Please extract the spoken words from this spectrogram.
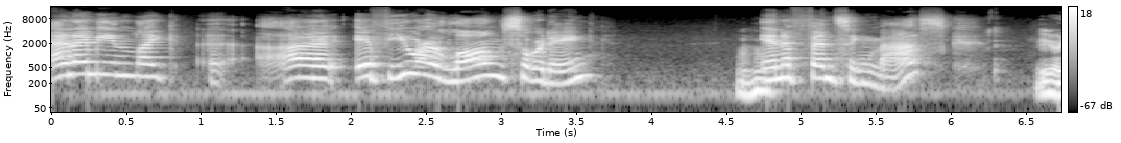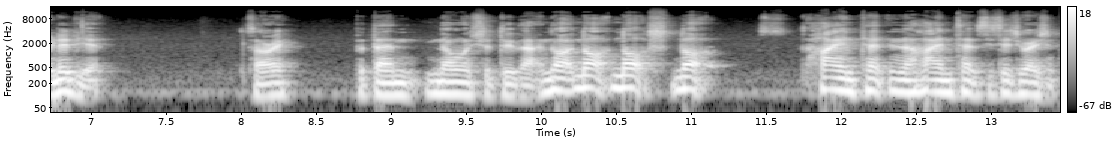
And I mean, like, uh, uh, if you are long sorting Mm-hmm. in a fencing mask, You're an idiot. Sorry, but then no one should do that. Not not not not high intent in a high intensity situation.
